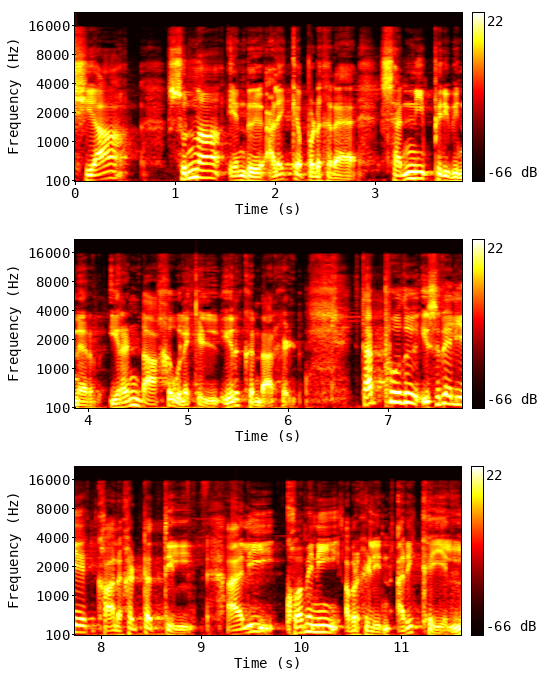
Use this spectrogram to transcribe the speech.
ஷியா சுன்னா என்று அழைக்கப்படுகிற சன்னி பிரிவினர் இரண்டாக உலகில் இருக்கின்றார்கள். தற்போது இஸ்ரேலிய காலகட்டத்தில் அலி கோமினி அவர்களின் அறிக்கையில்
